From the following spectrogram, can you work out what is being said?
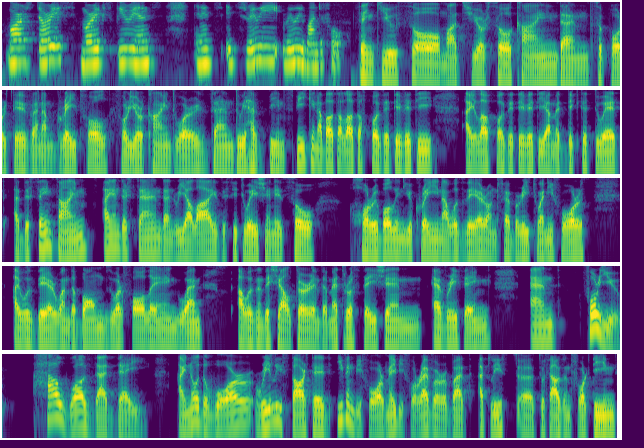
more stories more experience and it's it's really really wonderful Thank you so much. You're so kind and supportive, and I'm grateful for your kind words. And we have been speaking about a lot of positivity. I love positivity, I'm addicted to it. At the same time, I understand and realize the situation is so horrible in Ukraine. I was there on February 24th. I was there when the bombs were falling, when I was in the shelter, in the metro station, everything. And for you, how was that day? I know the war really started even before, maybe forever, but at least uh, 2014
